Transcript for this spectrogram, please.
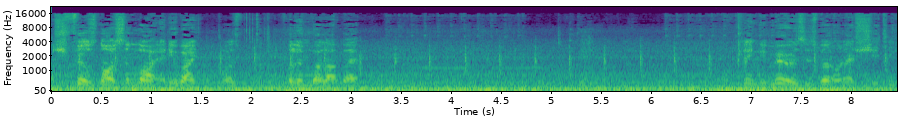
It feels nice and light anyway. I was pulling well up there. I'll clean my mirrors as well, that's shitty.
